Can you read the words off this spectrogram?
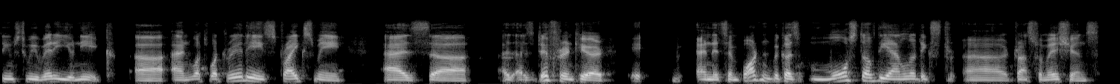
seems to be very unique. Uh, and what what really strikes me as as, as different here and it's important because most of the analytics uh, transformations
